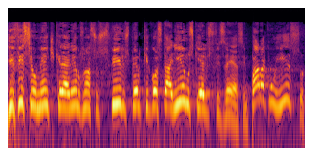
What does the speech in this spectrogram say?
Dificilmente criaremos nossos filhos pelo que gostaríamos que eles fizessem. Para com isso.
